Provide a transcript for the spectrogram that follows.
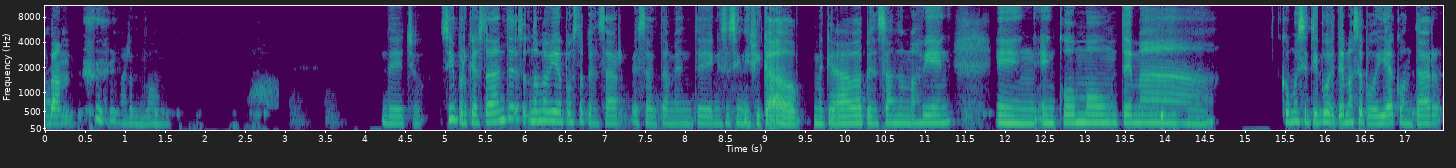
Bum. el Marty Bum. De hecho, sí, porque hasta antes no me había puesto a pensar exactamente en ese significado. Me quedaba pensando más bien en, en cómo un tema, cómo ese tipo de temas se podía contar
